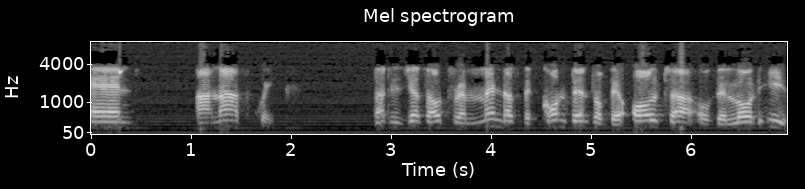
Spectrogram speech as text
and an earthquake. That is just how tremendous the content of the altar of the Lord is.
